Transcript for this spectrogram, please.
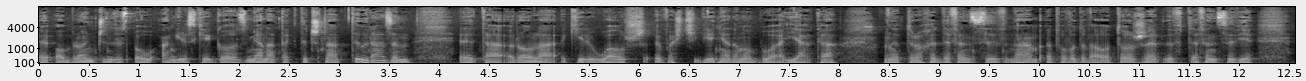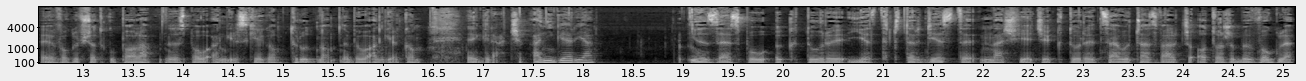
e, obrończyn zespołu angielskiego. Zmiana taktyczna. Tym razem e, ta rola Kiry Walsh właściwie nie wiadomo była jaka, trochę defensywna, powodowało to, że w defensywie w ogóle w środku pola zespołu angielskiego trudno było Angielkom grać. A Nigeria zespół, który jest 40 na świecie, który cały czas walczy o to, żeby w ogóle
